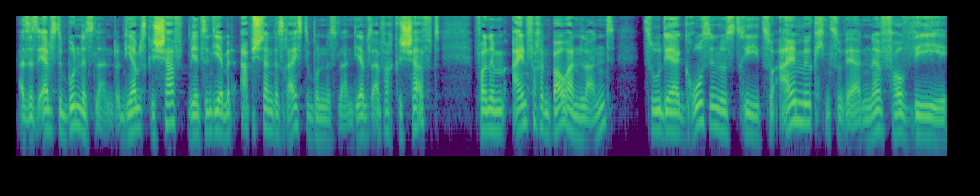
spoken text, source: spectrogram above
Also das ärmste Bundesland. Und die haben es geschafft, jetzt sind die ja mit Abstand das reichste Bundesland. Die haben es einfach geschafft, von einem einfachen Bauernland zu der Großindustrie, zu allem Möglichen zu werden, ne? VW,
